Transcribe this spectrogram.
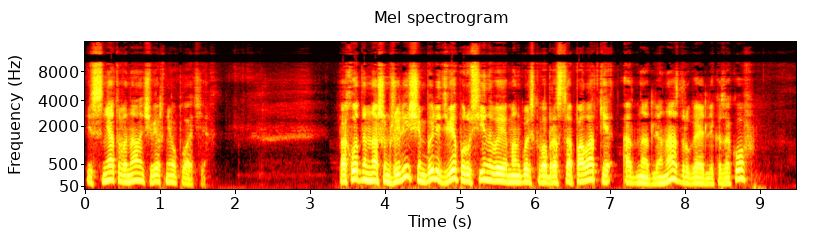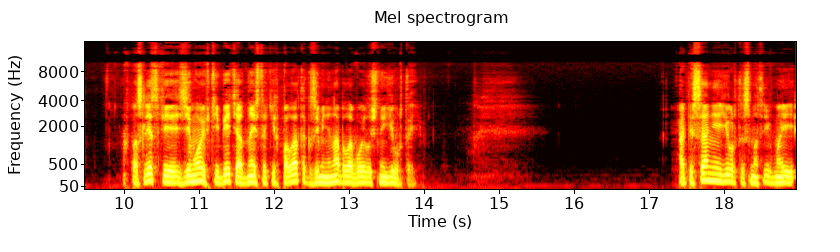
из снятого на ночь верхнего платья. Походным нашим жилищем были две парусиновые монгольского образца палатки, одна для нас, другая для казаков. Впоследствии зимой в Тибете одна из таких палаток заменена была войлочной юртой. Описание юрты смотри в моей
